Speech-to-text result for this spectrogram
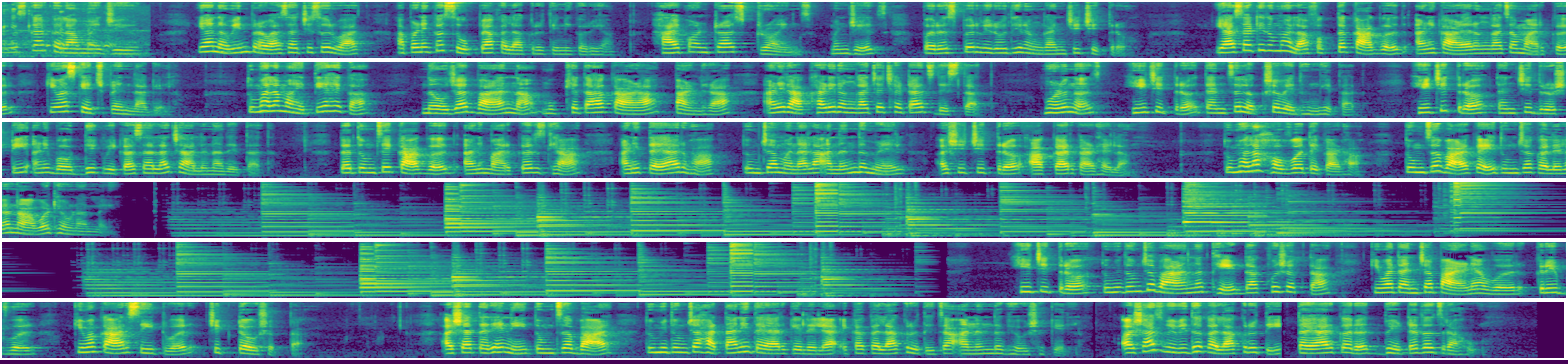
नमस्कार कलामय जीव या नवीन प्रवासाची सुरुवात आपण एका सोप्या कलाकृतीने करूया. हाय कॉन्ट्रास्ट ड्रॉइंग्स म्हणजेच परस्पर विरोधी रंगांची चित्र. यासाठी तुम्हाला फक्त कागद आणि काळ्या रंगाचा मार्कर किंवा स्केच पेन लागेल. तुम्हाला माहिती आहे का? नवजात बाळांना मुख्यतः काळा पांढरा आणि राखाडी रंगाच्या छटाच दिसतात. म्हणूनच ही चित्र त्यांचं लक्ष वेधून घेतात. ही चित्र त्यांची दृष्टी आणि बौद्धिक विकासाला चालना देतात. तर तुमचे कागद आणि मार्कर्स घ्या आणि तयार व्हा तुमच्या मनाला आनंद मिळेल अशी चित्र आकार काढायला. तुम्हाला हवं ते काढा. तुमचं बाळ काही तुमच्या कलेला नावं ठेवणार नाही. ही चित्र तुम्ही तुमच्या बाळांना थेट दाखवू शकता किंवा त्यांच्या पाळण्यावर क्रिबवर किंवा कार सीटवर चिकटवू शकता. अशा तऱ्हेने तुमचं बाळ तुम्ही तुमच्या हाताने तयार केलेल्या एका कलाकृतीचा आनंद घेऊ शकेल. अशाच विविध कलाकृती तयार करत भेटतच राहू.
